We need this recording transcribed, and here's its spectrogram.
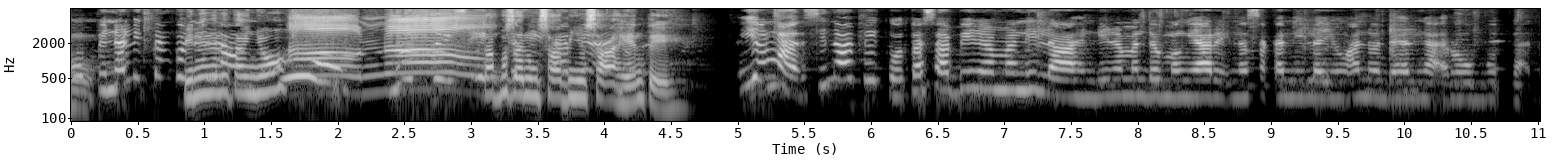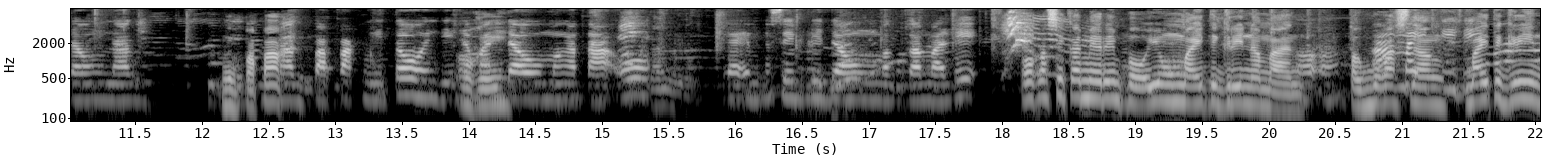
O, pinalitan ko na Pinalitan lang. nyo? No choice eh. Tapos Kasi anong sabi nyo sa ahente? Yun nga, sinabi ko. Tapos sabi naman nila, hindi naman daw mangyari na sa kanila yung ano, dahil nga robot nga daw nag, Nagpapak. nagpapak nito. Hindi Okay. naman daw mga tao. Kaya imposible daw magkamali. O kasi kami rin po, yung Mighty Green naman, Oo. pagbukas Ah, ng Mighty din. Mighty Green,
